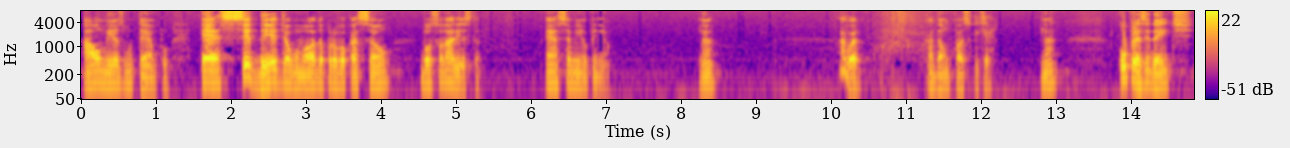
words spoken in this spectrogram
ao mesmo tempo. É ceder, de algum modo, a provocação bolsonarista. Essa é a minha opinião. Né? Agora, cada um faz o que quer. Né? O presidente,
